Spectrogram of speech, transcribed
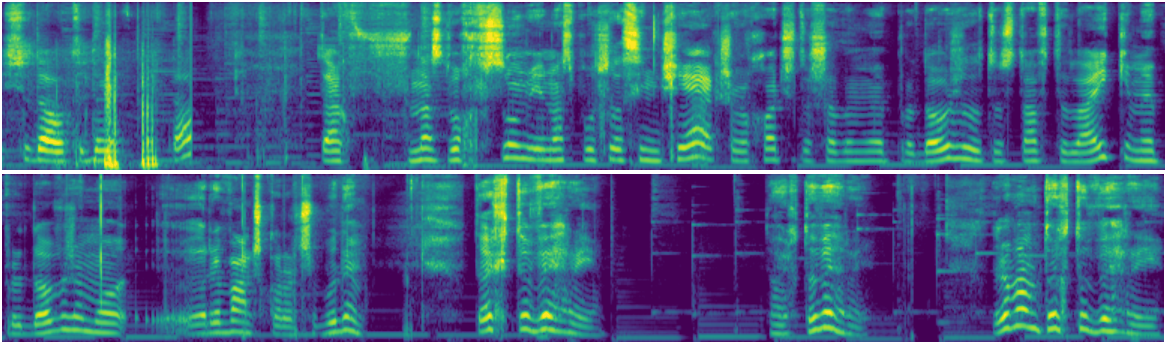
І сюди от ідемо. Так? Так, в нас двох в сумі, у нас вийшла нічия. Якщо ви хочете, щоб ми продовжили, то ставте лайки, ми продовжимо. Е, Реванш, коротше, буде. Той, хто виграє. Той, хто виграє. Зробимо той, хто виграє.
